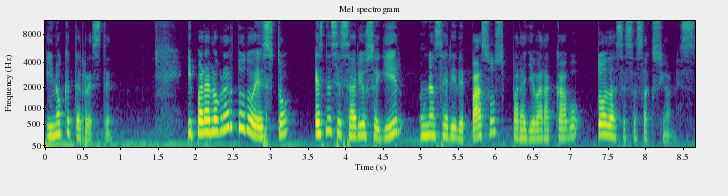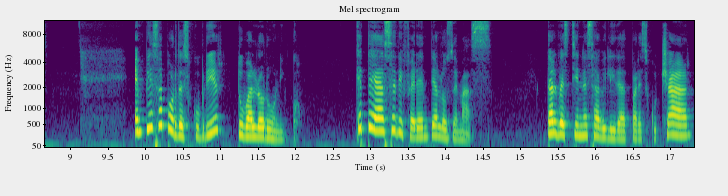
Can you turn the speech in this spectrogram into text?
y no que te resten. Y para lograr todo esto, es necesario seguir una serie de pasos para llevar a cabo todas esas acciones. Empieza por descubrir tu valor único. ¿Qué te hace diferente a los demás? Tal vez tienes habilidad para escuchar,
